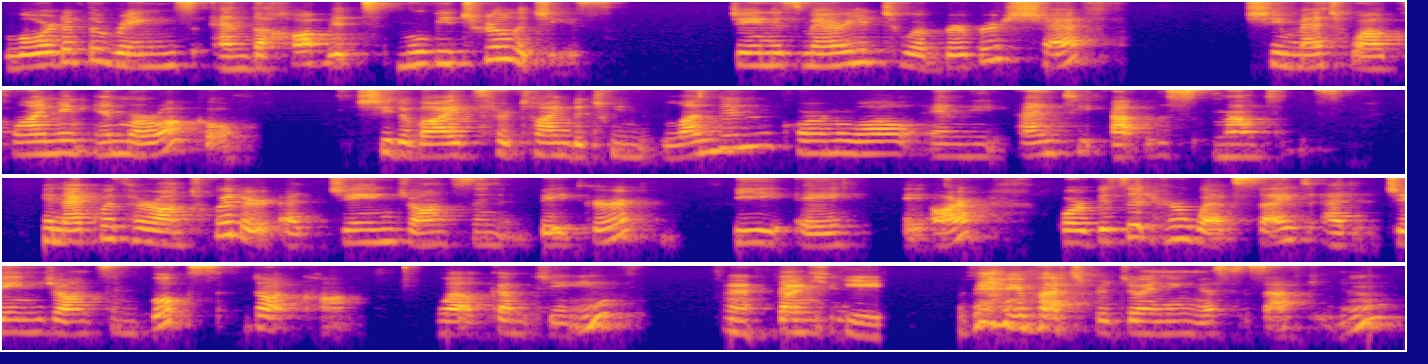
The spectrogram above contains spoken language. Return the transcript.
Lord of the Rings and The Hobbit movie trilogies. Jane is married to a Berber chef she met while climbing in Morocco. She divides her time between London, Cornwall, and the Anti Atlas Mountains. Connect with her on Twitter at Jane Johnson Baker, B A K R, or visit her website at janejohnsonbooks.com. Welcome, Jane. Thank, Thank you. you very much for joining us this afternoon.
